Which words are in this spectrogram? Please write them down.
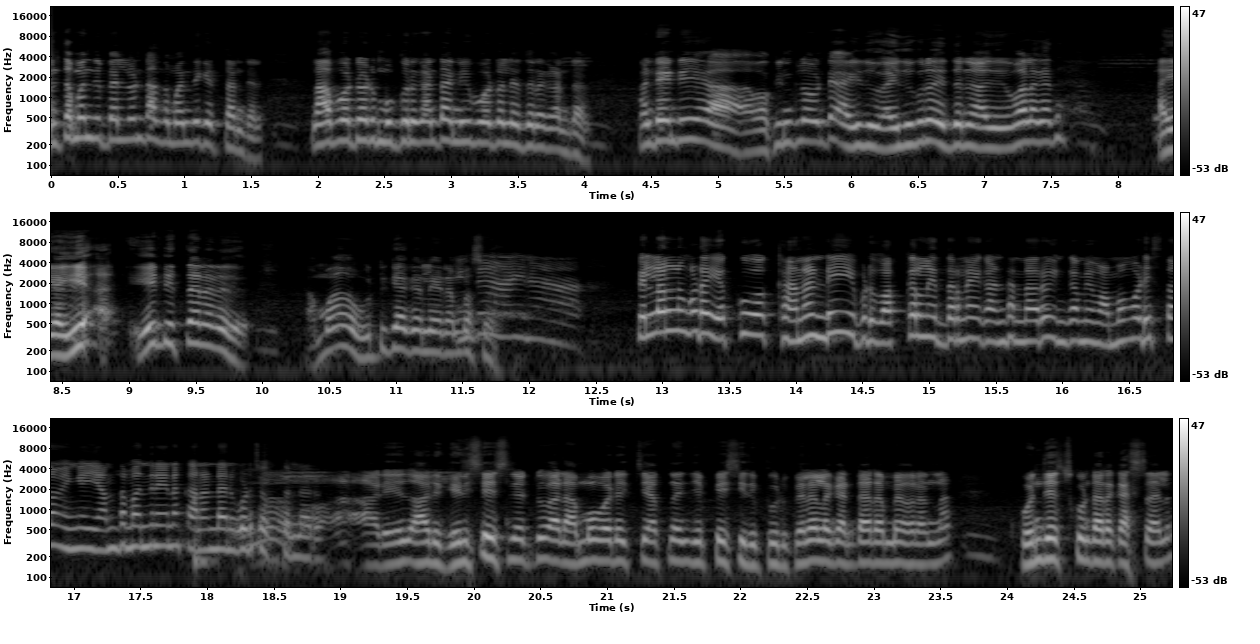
ఎంతమంది పిల్లలు ఉంటే అంతమందికి ఇస్తాంటారు. నా పోటోడు ముగ్గురు కంట నీ పోటోలు ఇద్దరు కంటారు అంటే ఏంటి ఒక ఇంట్లో ఉంటే ఐదు ఐదుగురు ఇద్దరు అది ఇవ్వాలి కదా. అయ్యా ఏంటి ఇస్తారనేది? అమ్మ ఆయన పిల్లల్ని కూడా ఎక్కువ కనండి. ఇప్పుడు ఒక్కరిని ఇద్దరినే కంటున్నారు. ఇంకా మేము అమ్మ కూడా ఇస్తాం. ఇంకా ఎంతమందినైనా కనండి అని కూడా చెప్తున్నారు. ఆడేదో ఆడు గెలిచేసినట్టు ఆడు అమ్మఒడి వచ్చేస్తుందని చెప్పేసి ఇప్పుడు పిల్లలకి అంటారమ్మ ఎవరన్నా? కొని తెచ్చుకుంటారు కష్టాలు.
